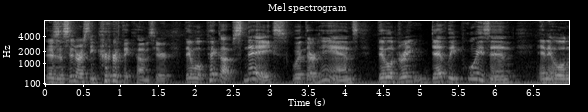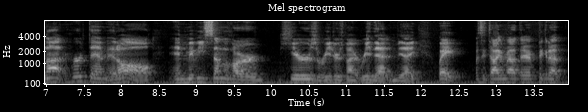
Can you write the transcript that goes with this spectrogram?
there's this interesting curve that comes here. They will pick up snakes with their hands. They will drink deadly poison, and it will not hurt them at all. And maybe some of our hearers or readers might read that and be like, "Wait, what's he talking about there? Picking up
